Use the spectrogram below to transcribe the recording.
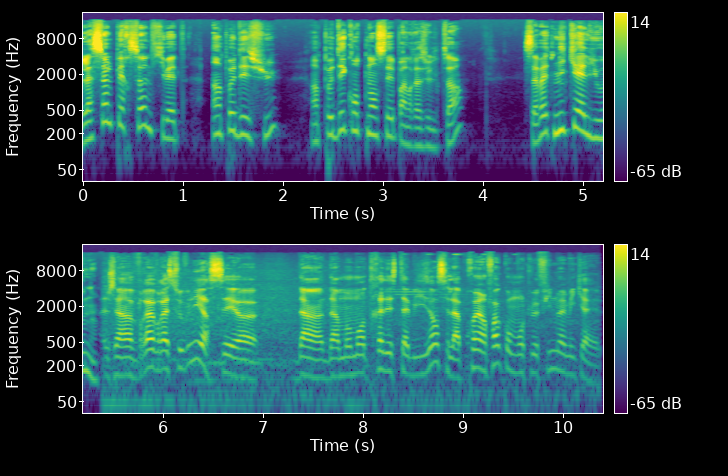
La seule personne qui va être un peu déçue, un peu décontenancée par le résultat, ça va être Michael Youn. J'ai un vrai vrai souvenir, c'est euh, d'un moment très déstabilisant, c'est la première fois qu'on monte le film à Michael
